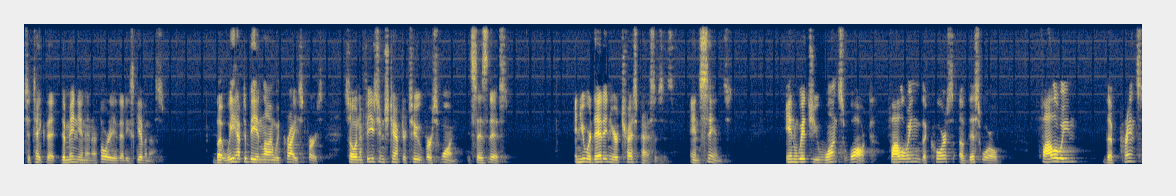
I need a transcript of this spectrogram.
to take that dominion and authority that He's given us. But we have to be in line with Christ first. So in Ephesians chapter 2, verse 1, it says this And you were dead in your trespasses and sins, in which you once walked, following the course of this world, following the prince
